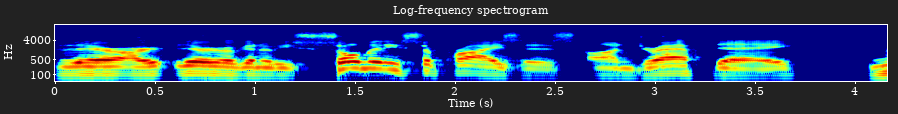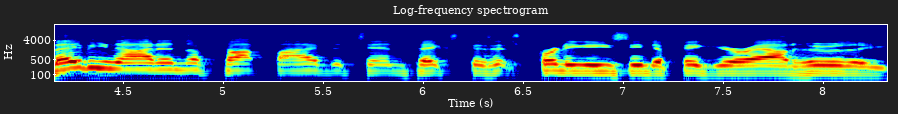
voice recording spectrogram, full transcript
there are there are going to be so many surprises on draft day. Maybe not in the top five to ten picks because it's pretty easy to figure out who the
